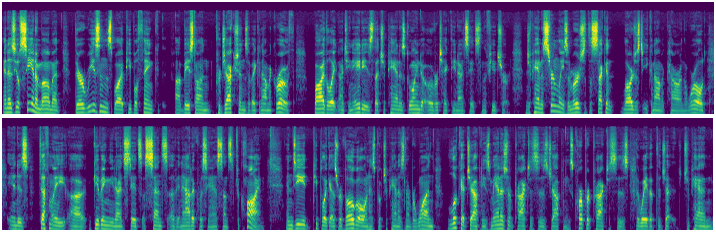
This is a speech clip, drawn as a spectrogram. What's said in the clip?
And as you'll see in a moment, there are reasons why people think, uh, based on projections of economic growth, by the late 1980s that Japan is going to overtake the United States in the future. Japan has certainly has emerged as the second largest economic power in the world and is definitely uh, giving the United States a sense of inadequacy and a sense of decline. Indeed, people like Ezra Vogel in his book Japan is Number One look at Japanese management practices, Japanese corporate practices, the way that the J- Japan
